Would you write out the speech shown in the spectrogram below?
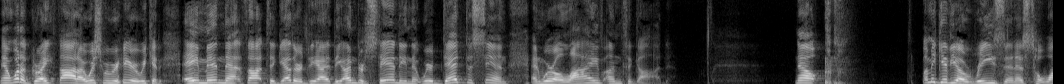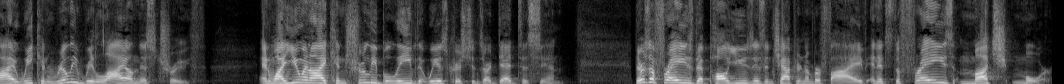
Man, what a great thought. I wish we were here. We could amen that thought together the, uh, the understanding that we're dead to sin and we're alive unto God. Now, let me give you a reason as to why we can really rely on this truth and why you and I can truly believe that we as Christians are dead to sin. There's a phrase that Paul uses in chapter number five, and it's the phrase much more.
